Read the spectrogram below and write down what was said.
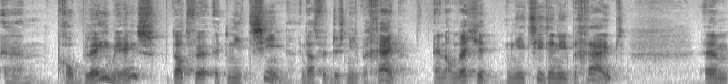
ehm, probleem is dat we het niet zien en dat we het dus niet begrijpen. En omdat je het niet ziet en niet begrijpt, ehm,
